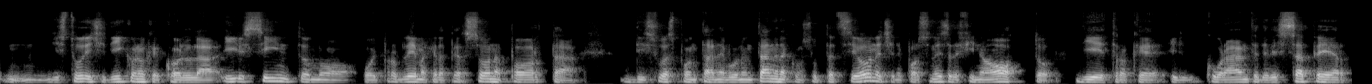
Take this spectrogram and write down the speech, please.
gli studi ci dicono che con la, il sintomo o il problema che la persona porta di sua spontanea volontà nella consultazione, ce ne possono essere fino a otto dietro che il curante deve saper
